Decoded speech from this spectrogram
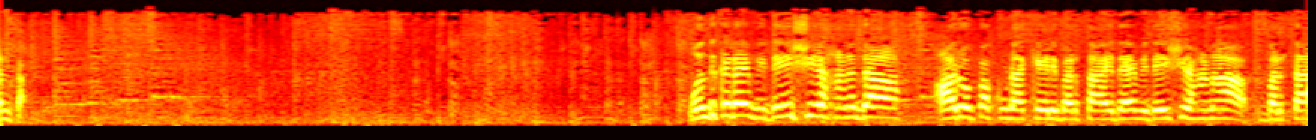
ಅಂತ. ಒಂದು ಕಡೆ ವಿದೇಶಿ ಹಣದ ಆರೋಪ ಕೂಡ ಕೇಳಿ ಬರ್ತಾ ಇದೆ. ವಿದೇಶಿ ಹಣ ಬರ್ತಾ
